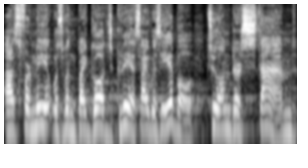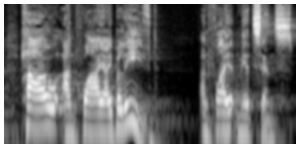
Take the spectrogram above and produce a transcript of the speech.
As for me, it was when, by God's grace, I was able to understand how and why I believed and why it made sense.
